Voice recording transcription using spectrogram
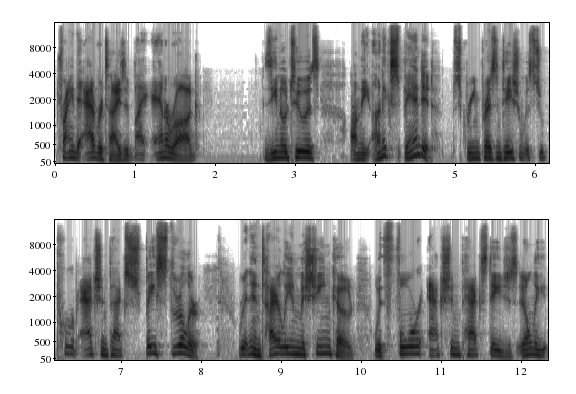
trying to advertise it by Analog. Xeno 2 is on the unexpanded screen presentation with superb action-packed space thriller written entirely in machine code with four action-packed stages. It only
